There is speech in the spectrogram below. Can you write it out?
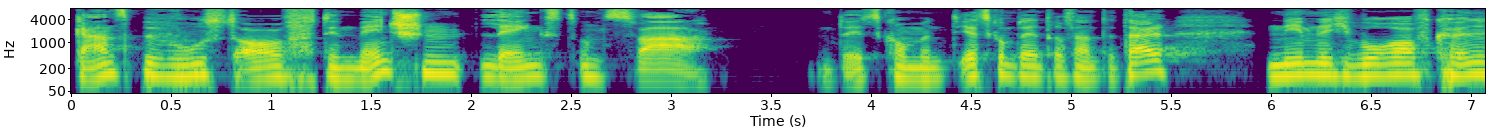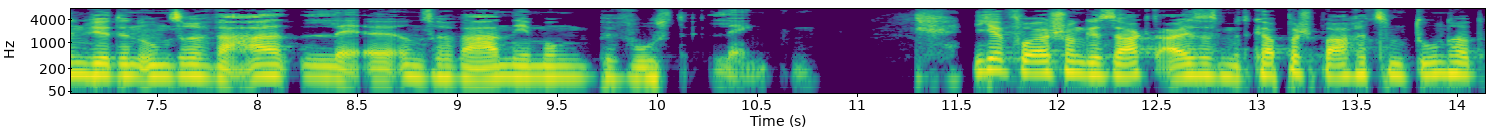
ganz bewusst auf den Menschen lenkst und zwar, und jetzt kommt, jetzt kommt der interessante Teil, nämlich worauf können wir denn unsere, Wahr, äh, unsere Wahrnehmung bewusst lenken? Ich habe vorher schon gesagt, alles was mit Körpersprache zu tun hat,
